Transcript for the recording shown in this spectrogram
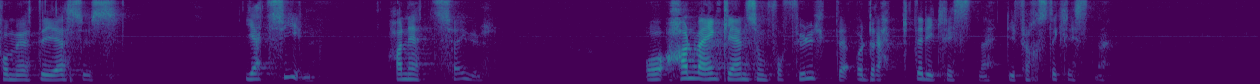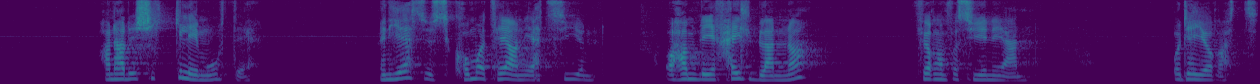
får møte Jesus i et syn, han het Saul. Og Han var egentlig en som forfulgte og drepte de kristne, de første kristne. Han hadde skikkelig imot dem. Men Jesus kommer til ham i et syn, og han blir helt blenda før han får syn igjen. Og Det gjør at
